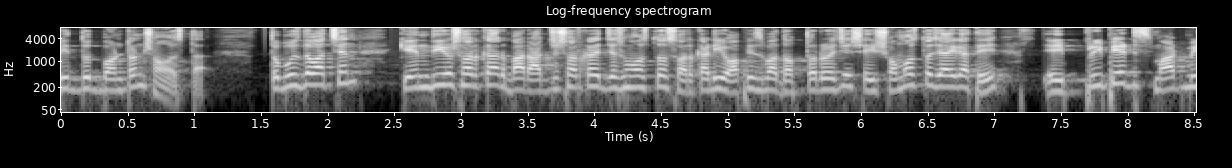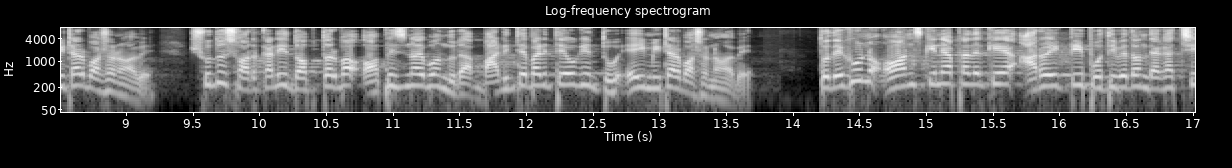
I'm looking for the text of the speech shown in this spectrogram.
বিদ্যুৎ বন্টন সংস্থা। তো বুঝতে পারছেন, কেন্দ্রীয় সরকার বা রাজ্য সরকারের যে সমস্ত সরকারি অফিস বা দপ্তর রয়েছে, সেই সমস্ত জায়গাতে এই প্রিপেড স্মার্ট মিটার বসানো হবে। শুধু সরকারি দপ্তর বা অফিস নয় বন্ধুরা, বাড়িতে বাড়িতেও কিন্তু এই মিটার বসানো হবে। তো দেখুন অন স্ক্রিনে আপনাদেরকে আরও একটি প্রতিবেদন দেখাচ্ছি।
